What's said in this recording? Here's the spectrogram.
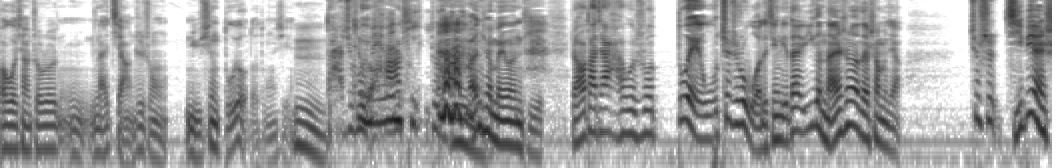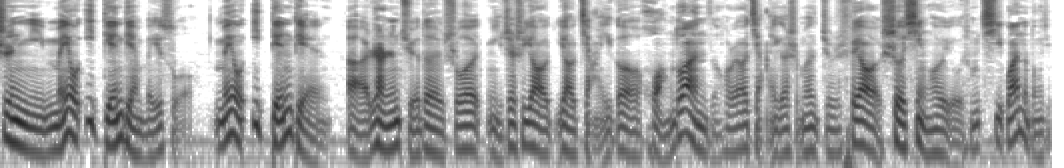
包括像周周你来讲这种女性独有的东西，嗯，大家就就会有啊没问题对？完全没问题。然后大家还会说，对我这就是我的经历。但是一个男生要在上面讲，就是即便是你没有一点点猥琐，没有一点点呃让人觉得说你这是要要讲一个黄段子，或者要讲一个什么就是非要射性或者有什么器官的东西，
